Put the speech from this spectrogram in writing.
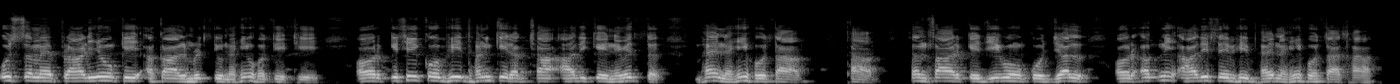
उस समय प्राणियों की अकाल मृत्यु नहीं होती थी और किसी को भी धन की रक्षा आदि के निमित्त भय नहीं होता था। संसार के जीवों को जल और अग्नि आदि से भी भय नहीं होता था।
